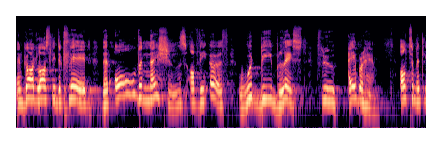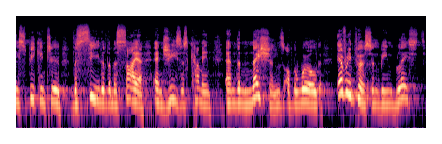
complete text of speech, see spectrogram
And God lastly declared that all the nations of the earth would be blessed through Abraham, ultimately speaking to the seed of the Messiah and Jesus coming, and the nations of the world, every person being blessed.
